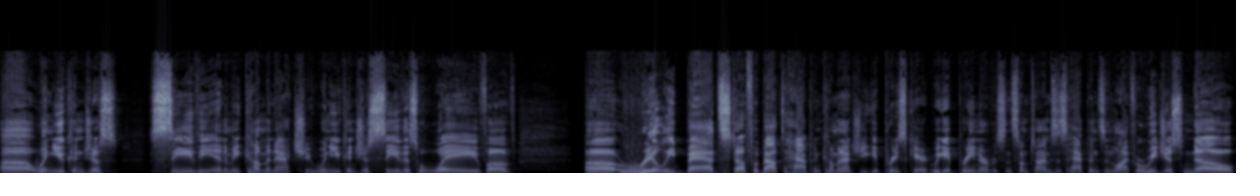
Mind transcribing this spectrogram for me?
uh, when you can just see the enemy coming at you, when you can just see this wave of uh, really bad stuff about to happen coming at you, you get pretty scared. We get pretty nervous. And sometimes this happens in life where we just know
